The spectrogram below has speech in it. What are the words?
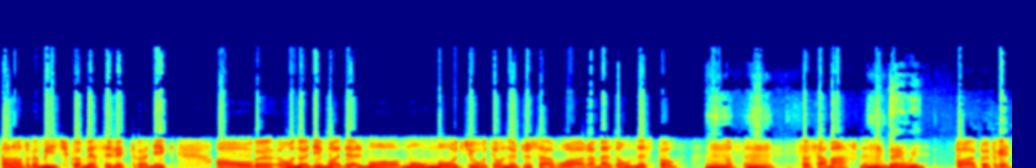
par l'entremise du commerce électronique. Or, euh, on a des modèles mondiaux. On a juste à voir Amazon, n'est-ce pas? Hum, hum. ça, ça, marche, n'est-ce hum, Ben oui pas à peu près,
